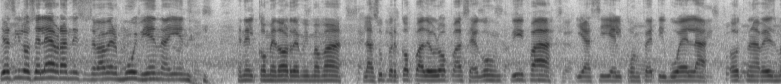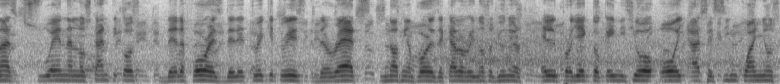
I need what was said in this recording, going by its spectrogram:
y así lo celebran, eso se va a ver muy bien ahí en en el comedor de mi mamá la Supercopa de Europa según FIFA y así el confeti vuela. Otra vez más suenan los cánticos de The Forest, de The Tricky Trees, The Reds, Nottingham Forest, de Carlos Reynoso Jr., el proyecto que inició hoy hace cinco años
